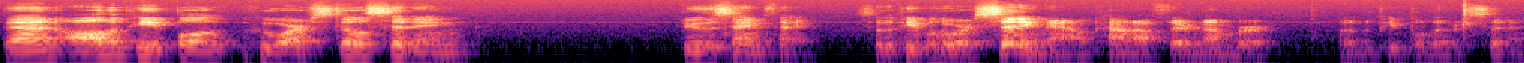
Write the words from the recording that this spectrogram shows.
Then all the people who are still sitting do the same thing. So the people who are sitting now count off their number of the people that are sitting.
